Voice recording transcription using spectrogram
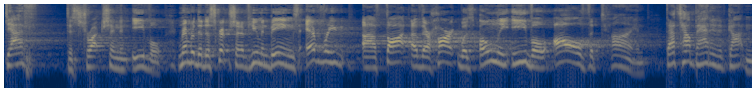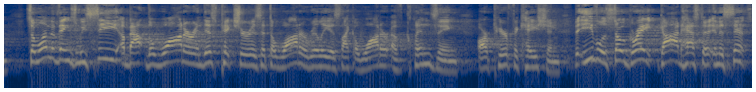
death, destruction, and evil. Remember the description of human beings, every uh, thought of their heart was only evil all the time. That's how bad it had gotten. So, one of the things we see about the water in this picture is that the water really is like a water of cleansing our purification. The evil is so great, God has to, in a sense,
